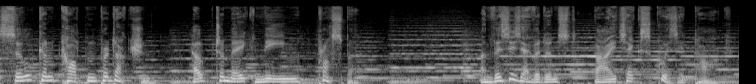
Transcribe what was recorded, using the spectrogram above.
silk and cotton production helped to make Nîmes prosper. And this is evidenced by its exquisite park.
